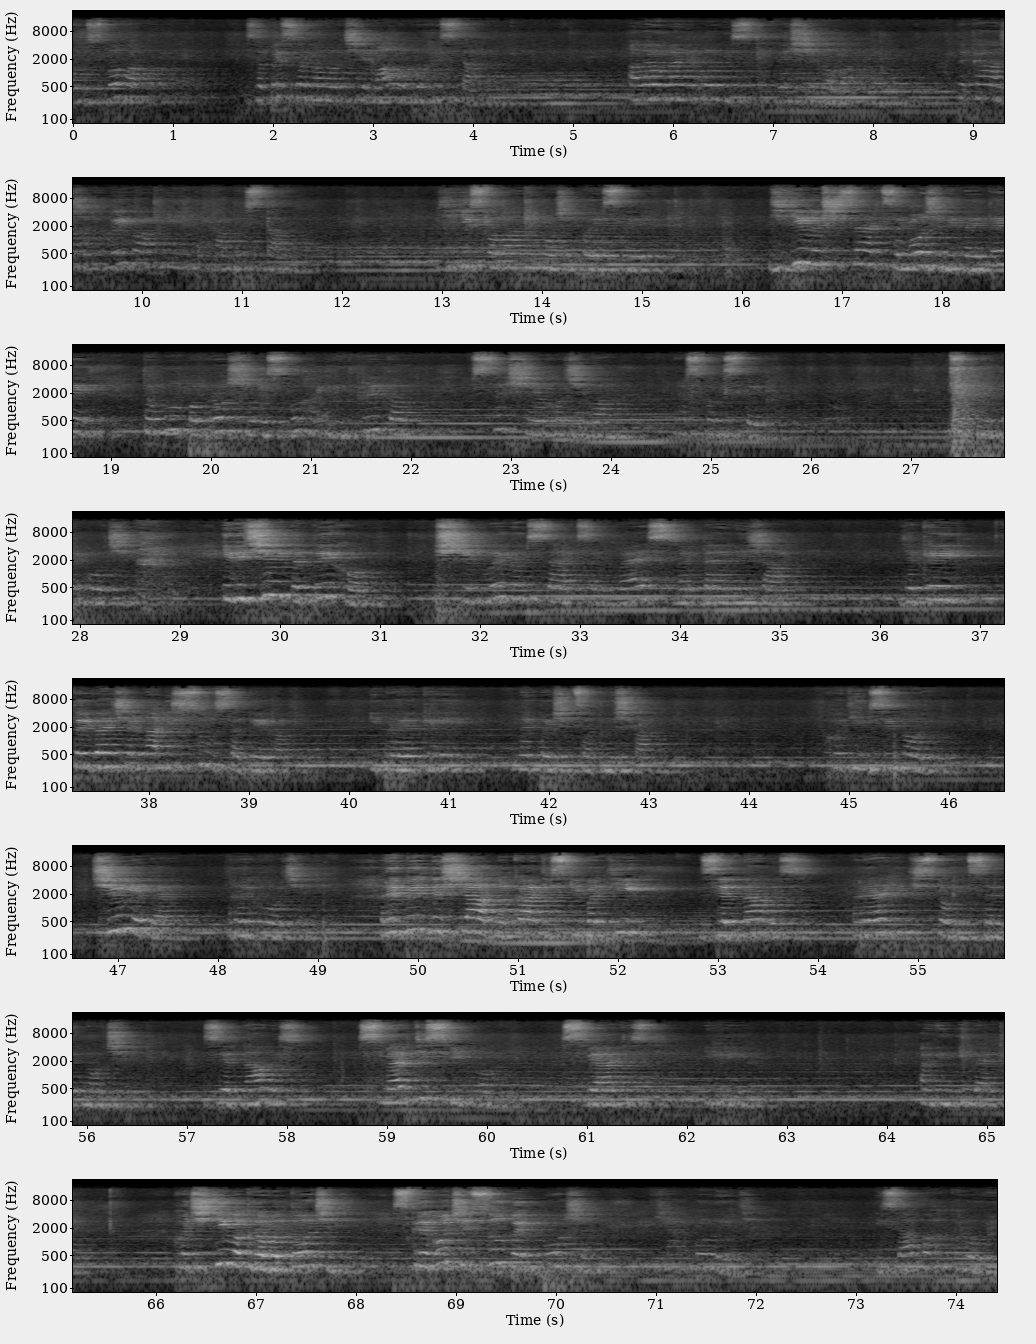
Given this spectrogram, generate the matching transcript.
цього слова записано чимало про Христа. Але у мене повість дещо нова, така жахлива і така проста. Її слова не можуть пояснити. Її лиш серце може віднайти, тому попрошу слухати відкрито все, що і відчуйте тихо, щепливим серцем весь смертельний жах, який в той вечір на Ісуса дихав, і про який не пишеться в книжках. Ходім зі мною, чуєте, регочуть, репить нещадно катівський батіг, з'єднались регіт стогін серед ночі, з'єднались смерть і світло, святість і гріх. А він іде, хоч тіло кровоточить, скрегочуть зуби, Боже, як болить, і запах крові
